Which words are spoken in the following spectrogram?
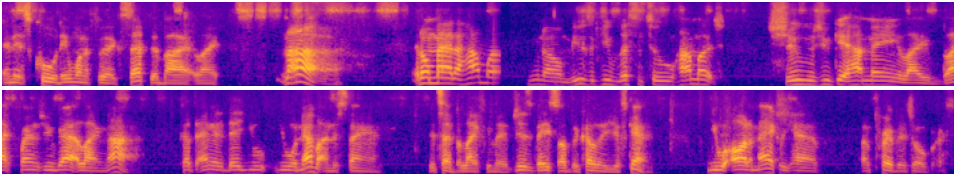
and it's cool. They want to feel accepted by it. Like, nah, it don't matter how much you know music you listen to, how much shoes you get, how many like black friends you got. Like, nah. at the end of the day, you you will never understand the type of life you live just based off the color of your skin. You will automatically have a privilege over us.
